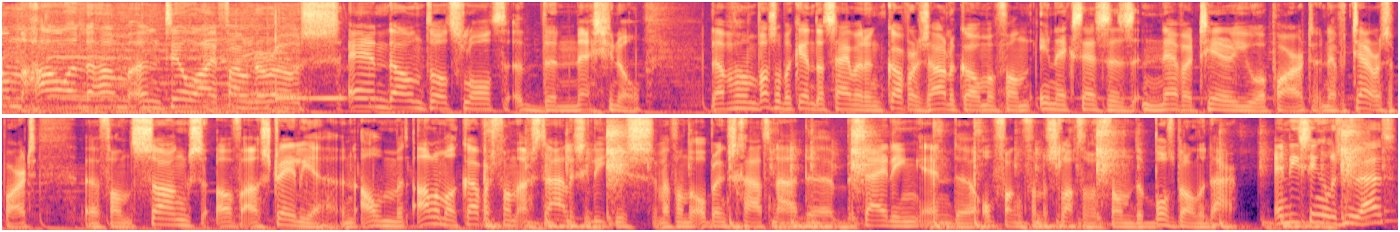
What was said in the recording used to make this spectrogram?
Van Hall Hum Until I Found a Rose. En dan tot slot The National. Daarvan was al bekend dat zij met een cover zouden komen van In Excess's Never Tear You Apart, Never Tear Us Apart, eh, van Songs of Australia. Een album met allemaal covers van Australische liedjes, waarvan de opbrengst gaat naar de bestrijding en de opvang van de slachtoffers van de bosbranden daar. En die single is nu uit.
